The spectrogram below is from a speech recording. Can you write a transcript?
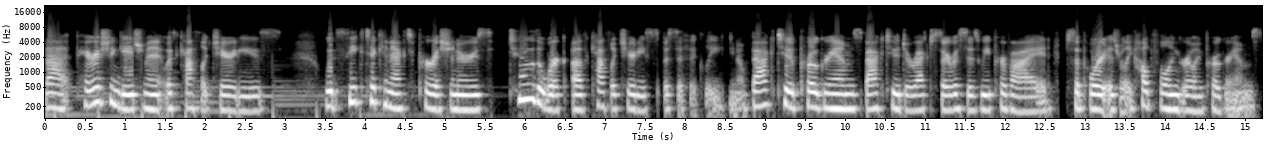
that parish engagement with Catholic Charities would seek to connect parishioners to the work of Catholic Charities specifically, you know, back to programs, back to direct services we provide. Support is really helpful in growing programs.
